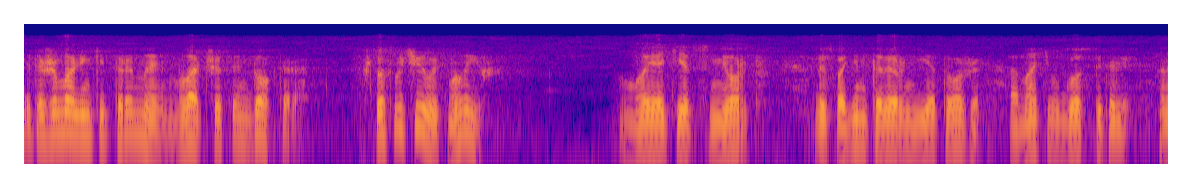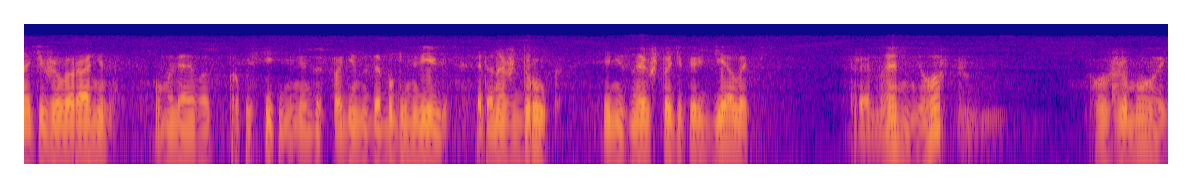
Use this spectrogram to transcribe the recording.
Это же маленький Тремен, младший сын доктора. Что случилось, малыш? Мой отец мертв, господин Тавернье тоже, а мать в госпитале, она тяжело ранена. Умоляю вас, пропустите меня господину де Бугенвилю, это наш друг. Я не знаю, что теперь делать. Тремен мертв? Боже мой,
